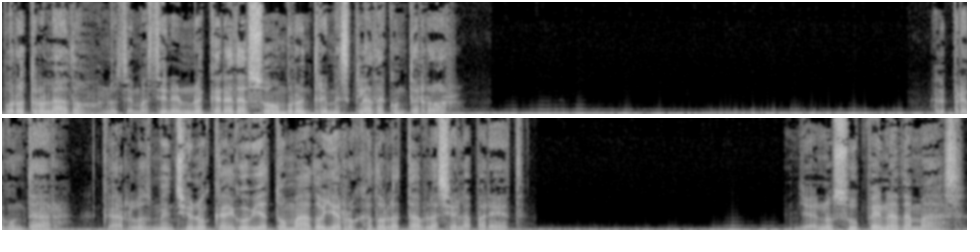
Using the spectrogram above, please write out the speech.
Por otro lado, los demás tienen una cara de asombro entremezclada con terror. Al preguntar, Carlos mencionó que algo había tomado y arrojado la tabla hacia la pared. Ya no supe nada más,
